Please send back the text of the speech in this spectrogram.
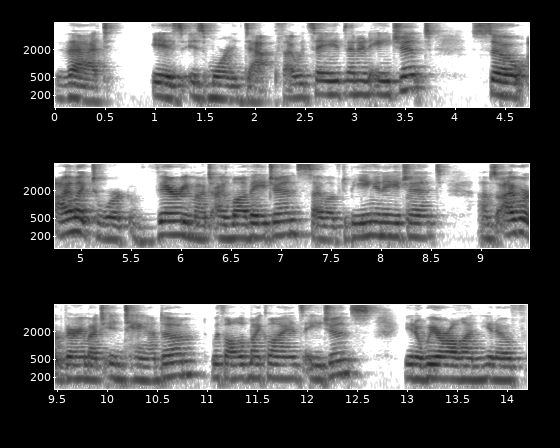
that is is more in depth i would say than an agent so i like to work very much i love agents i loved being an agent um, so i work very much in tandem with all of my clients agents you know we are all on you know if,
